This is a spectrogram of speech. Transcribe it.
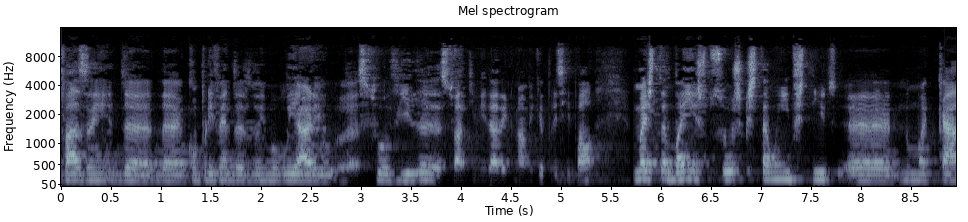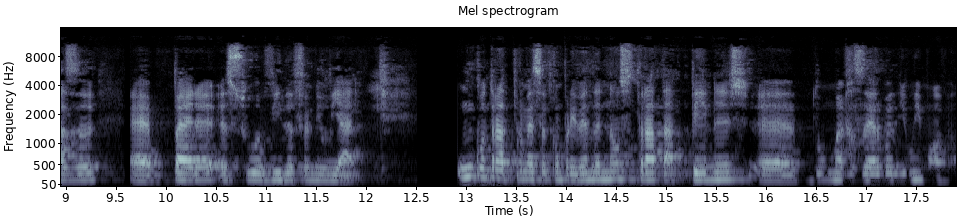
fazem da, da compra e venda do imobiliário a sua vida, a sua atividade económica principal, mas também as pessoas que estão a investir numa casa para a sua vida familiar um contrato de promessa de compra e venda não se trata apenas uh, de uma reserva de um imóvel,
